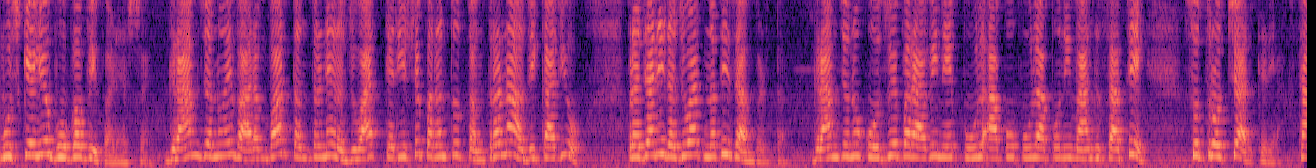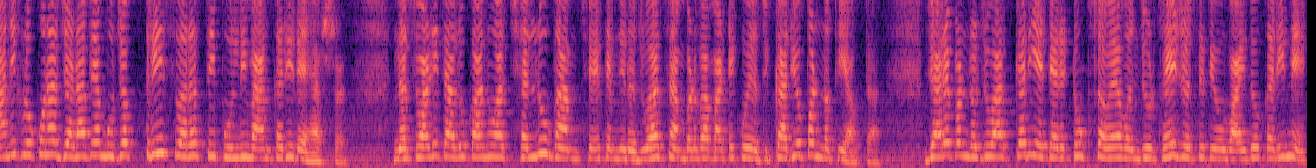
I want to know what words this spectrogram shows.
મુશ્કેલીઓ ભોગવવી પડે છે. ગ્રામજનોએ વારંવાર તંત્રને રજૂઆત કરી છે, પરંતુ તંત્રના અધિકારીઓ પ્રજાની રજૂઆત નથી સાંભળતા. ગ્રામજનો કોઝવે પર આવીને પુલ આપો, પુલ આપોની માંગ સાથે સૂત્રોચ્ચાર કર્યા. સ્થાનિક લોકોના જણાવ્યા મુજબ ત્રીસ વર્ષથી પુલની માંગ કરી રહ્યા છે. નસવાડી તાલુકાનું આ છેલ્લું ગામ છે, તેમની રજૂઆત સાંભળવા માટે કોઈ અધિકારીઓ પણ નથી આવતા. જ્યારે પણ રજૂઆત કરીએ ત્યારે ટૂંક સમય મંજૂર થઈ જશે તેવો વાયદો કરીને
